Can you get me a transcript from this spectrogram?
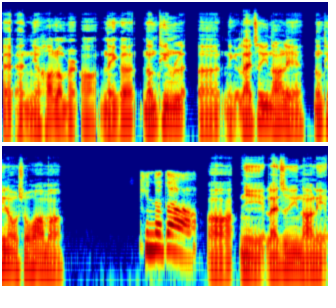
嗯嗯，你好，老妹儿啊，那个能听出来，呃，那个来自于哪里？能听到我说话吗？听得到。啊，你来自于哪里？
